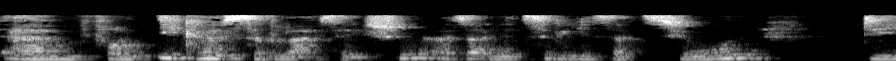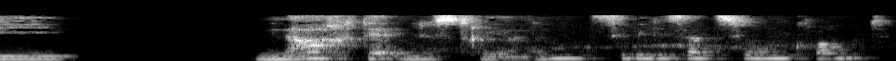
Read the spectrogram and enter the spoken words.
ähm, von Eco-Civilization, also eine Zivilisation, die nach der industriellen Zivilisation kommt,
